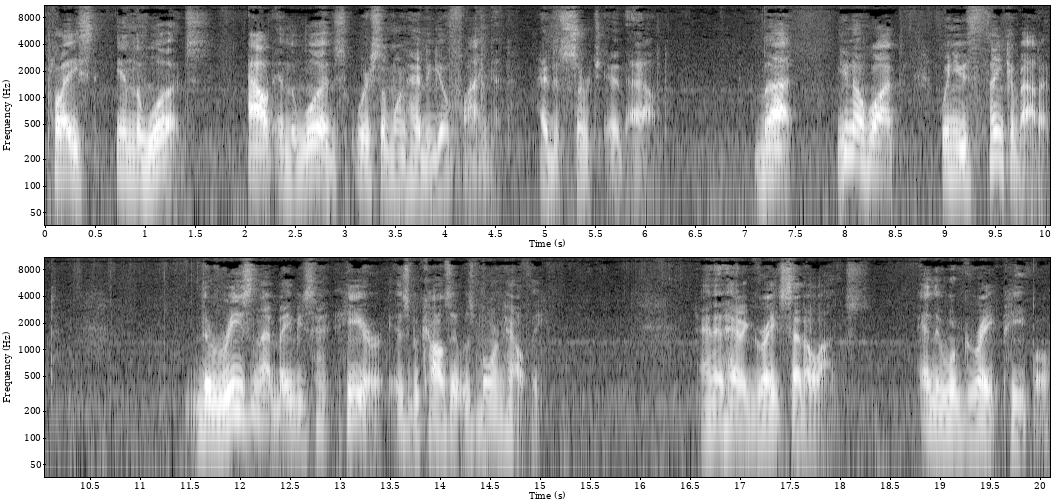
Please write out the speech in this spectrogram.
placed in the woods, out in the woods where someone had to go find it, had to search it out. But you know what? When you think about it, the reason that baby's here is because it was born healthy. And it had a great set of lungs. And there were great people.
